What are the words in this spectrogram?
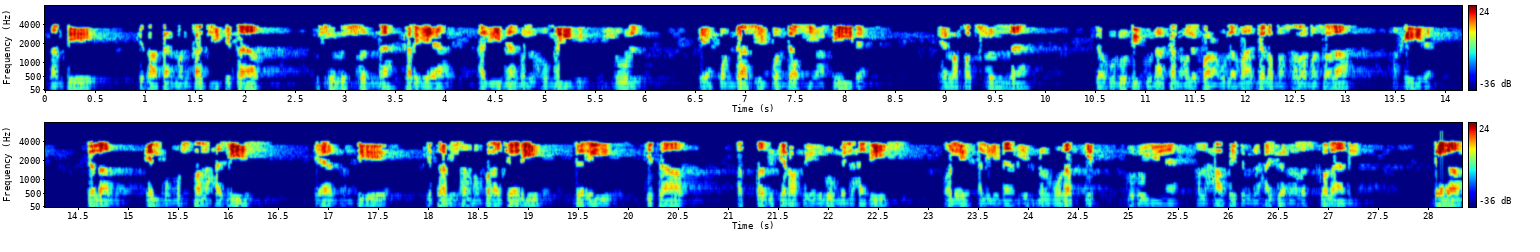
Nanti kita akan mengkaji kitab Usul Sunnah karya Al-Imam Al-Humaydi. Usul ya fondasi-fondasi akidah. Ya lafaz sunnah dahulu digunakan oleh para ulama dalam masalah-masalah akidah. Dalam ilmu mustalah hadis ya nanti kita bisa mempelajari dari kitab At-Tadhkirah fi Ulumil Hadis oleh Al-Imam Ibn Al-Mulaqqin, gurunya Al-Hafidh Ibn Hajar Al-Asqalani. Dalam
